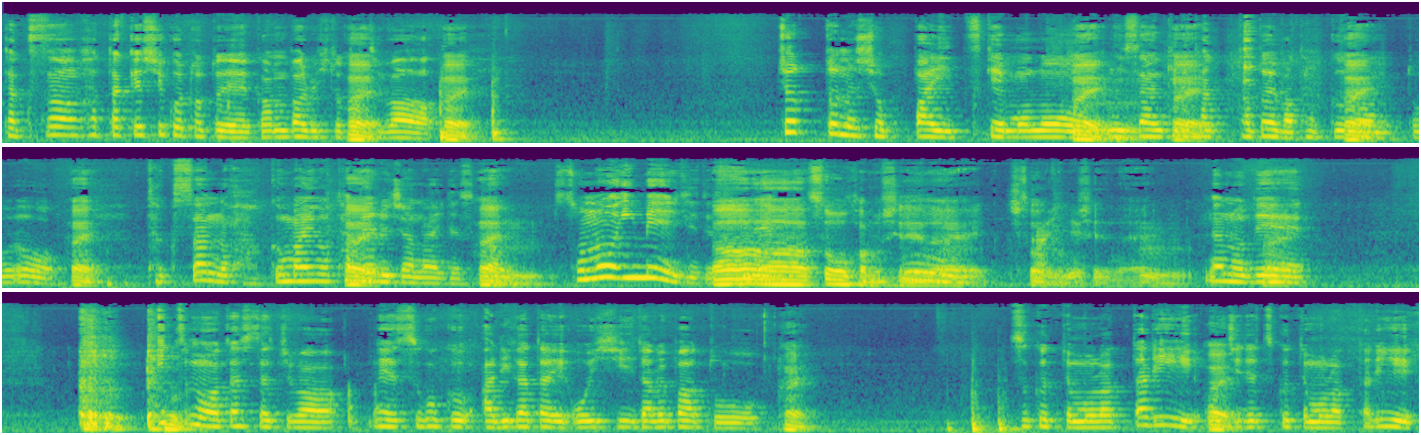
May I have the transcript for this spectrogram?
たくさん畑仕事で頑張る人たちは、はい。ちょっとのしょっぱい漬物をはい。23切れ、はい。た例えばたくあんと、はいたくさんの白米を食べるじゃないですか、はい。そのイメージですね。ああそうかもしれない、うん。そうか近いねもしれない、うんなので、い、つも私たちは、ね、すごくありがたい美味しいダルバートをはい。作ってもらったり、はい。お家で作ってもらったり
